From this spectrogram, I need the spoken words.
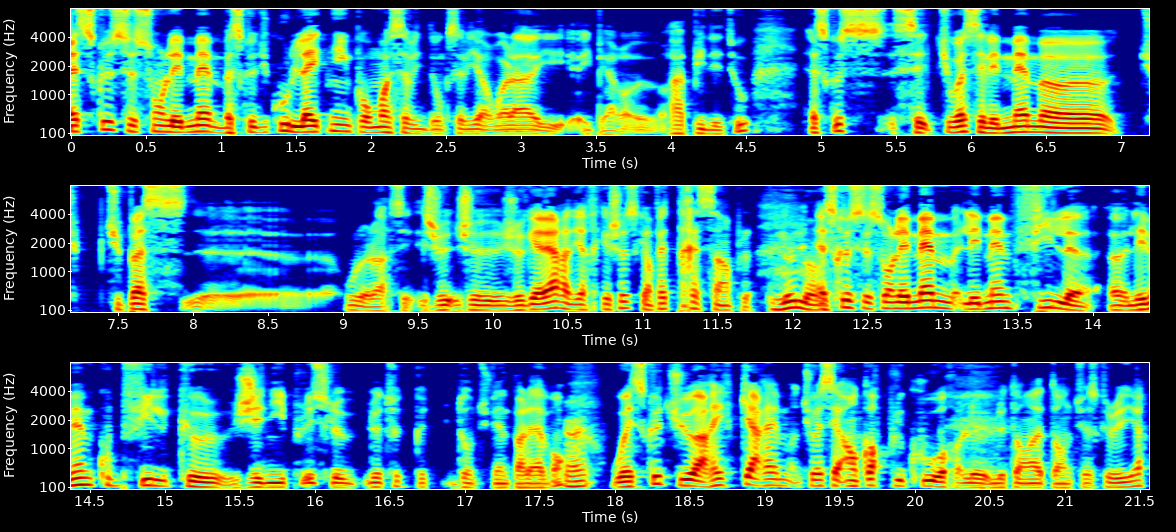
est-ce que ce sont les mêmes parce que du coup Lightning pour moi ça veut donc ça veut dire voilà hyper euh, rapide et tout. Est-ce que c'est tu vois c'est les mêmes euh, tu, tu passes euh, oulala c'est je, je, je galère à dire quelque chose qui est en fait très simple. Non non. Est-ce que ce sont les mêmes les mêmes fils euh, les mêmes coupes fils que Genie Plus le, le truc que, dont tu viens de parler avant ou est-ce que tu arrives carrément tu vois c'est encore plus court le, le temps d'attente tu vois ce que je veux dire?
